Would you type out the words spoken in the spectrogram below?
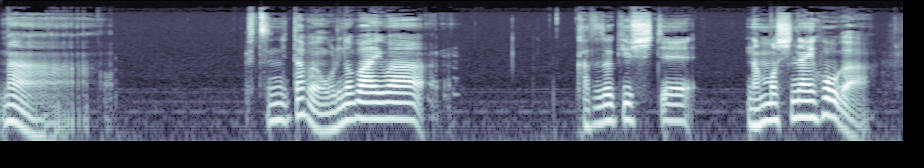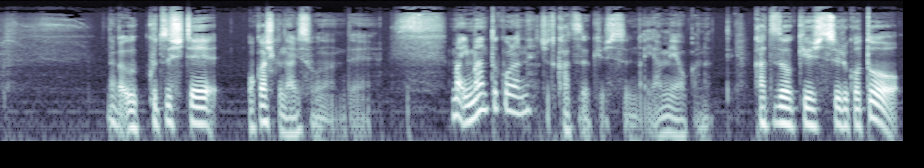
まあ、普通に多分俺の場合は、活動休止して何もしない方が、なんか鬱屈しておかしくなりそうなんで、まあ今のところはね、ちょっと活動休止するのはやめようかなって。活動休止することを、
